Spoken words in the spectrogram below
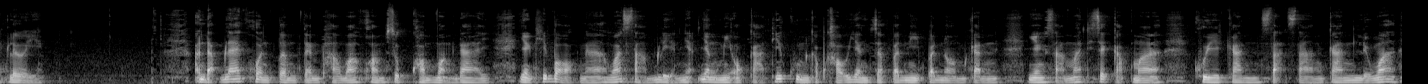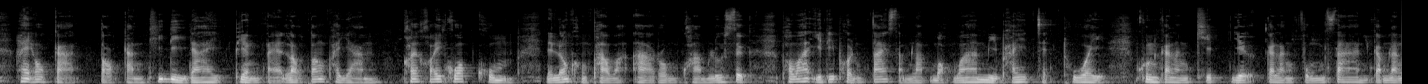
กเลยอันดับแรกควรเติมเต็มภาวะความสุขความหวังได้ อย่างที่บอกนะว่าสามเหรียญเนี่ยยังมีโอกาสที่คุณกับเขายังจะประนีประนอมกัน ยังสามารถที่จะกลับมาคุยกันสะสางกัน หรือว่าให้โอกาสต่อกันที่ดีได้ เพียงแต่เราต้องพยายาม ค่อยๆควบคุม ในเรื่องของภาวะอารมณ์ความรู้สึก เพราะว่าอิทธิพลใต้สำรับบอกว่ามีไพ่เจ็ดถ้วย คุณกำลังคิดเยอะกำลังฟุ้งซ่านกำลัง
